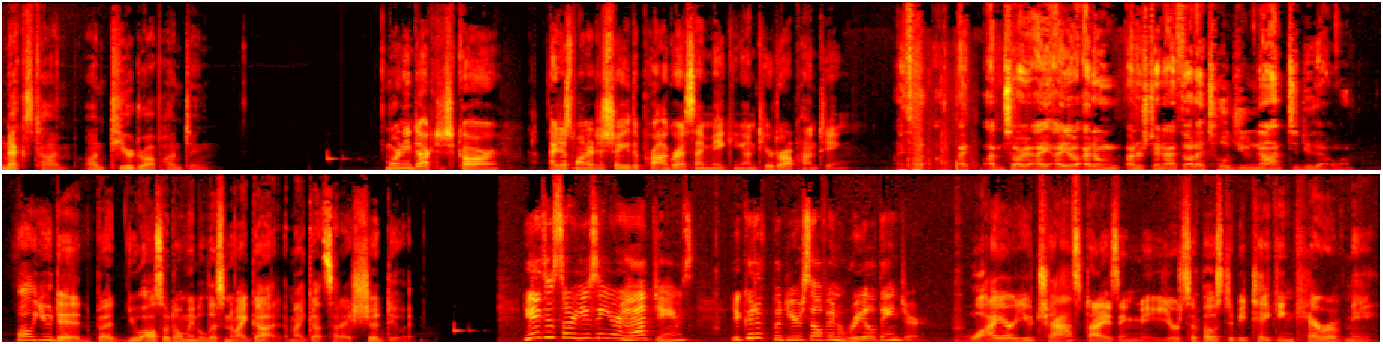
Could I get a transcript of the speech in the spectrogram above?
Next time on Teardrop Hunting. Morning, Dr. Shakar. I just wanted to show you the progress I'm making on teardrop hunting. I thought I, I'm sorry. I, I I don't understand. I thought I told you not to do that one. Well, you did, but you also told me to listen to my gut, and my gut said I should do it. You need to start using your head, James. You could have put yourself in real danger. Why are you chastising me? You're supposed to be taking care of me.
